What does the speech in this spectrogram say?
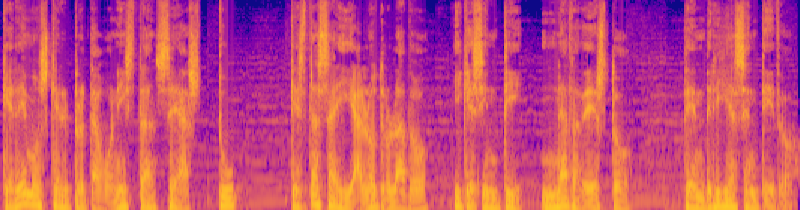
queremos que el protagonista seas tú, que estás ahí al otro lado y que sin ti nada de esto tendría sentido.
